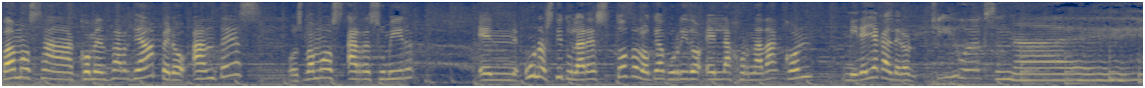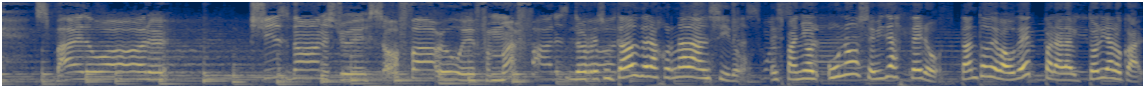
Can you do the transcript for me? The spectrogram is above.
Vamos a comenzar ya, pero antes os vamos a resumir en unos titulares todo lo que ha ocurrido en la jornada con Mireia Calderón. Los resultados de la jornada han sido Español 1, Sevilla 0, tanto de Baudet para la victoria local.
